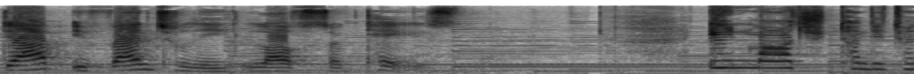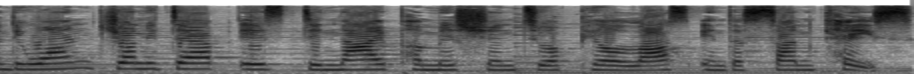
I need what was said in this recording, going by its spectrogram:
Depp eventually lost the case. In March 2021, Johnny Depp is denied permission to appeal loss in the Sun case.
